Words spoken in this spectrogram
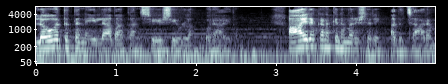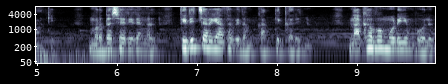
ലോകത്തെ തന്നെ ഇല്ലാതാക്കാൻ ശേഷിയുള്ള ഒരായുധം. ആയിരക്കണക്കിന് മനുഷ്യരെ അത് ചാരമാക്കി. മൃതശരീരങ്ങൾ തിരിച്ചറിയാത്ത വിധം കത്തിക്കരിഞ്ഞു. നഖവും മുടിയും പോലും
